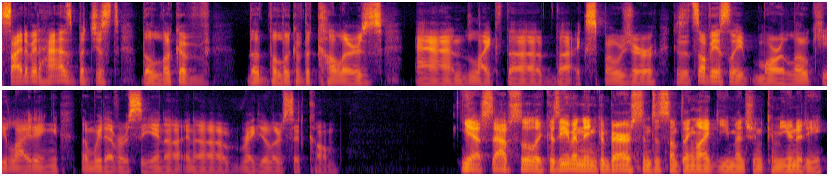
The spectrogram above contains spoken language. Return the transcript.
side of it has but just the look of the the look of the colors and like the the exposure because it's obviously more low key lighting than we'd ever see in a in a regular sitcom. Yes, absolutely. Because even in comparison to something like you mentioned, Community,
